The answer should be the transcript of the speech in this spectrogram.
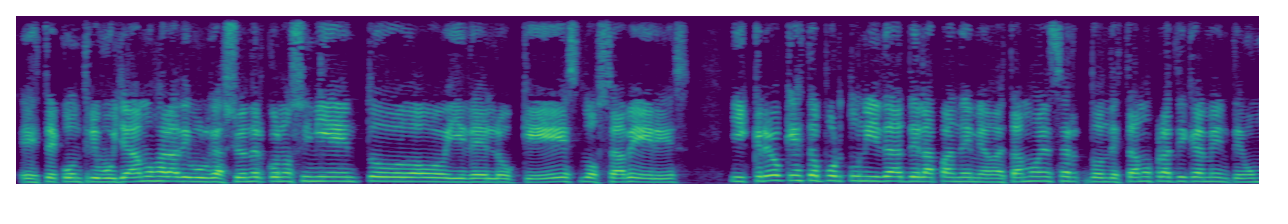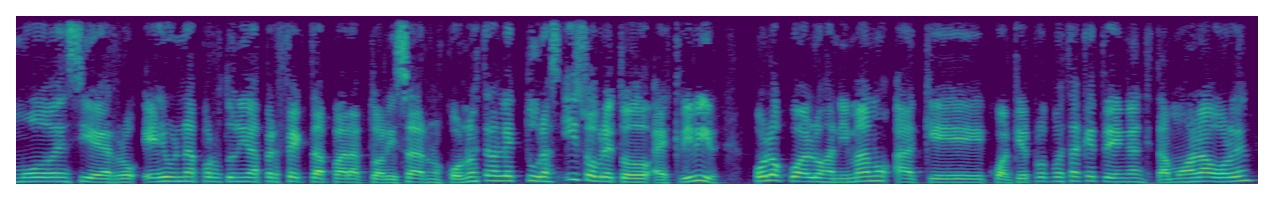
este, contribuyamos a la divulgación del conocimiento y de lo que es los saberes. Y creo que esta oportunidad de la pandemia, donde estamos, en donde estamos prácticamente en un modo de encierro, es una oportunidad perfecta para actualizarnos con nuestras lecturas y sobre todo a escribir. Por lo cual los animamos a que cualquier propuesta que tengan, estamos a la orden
